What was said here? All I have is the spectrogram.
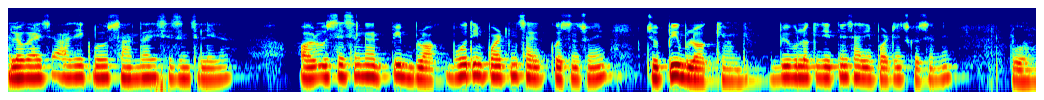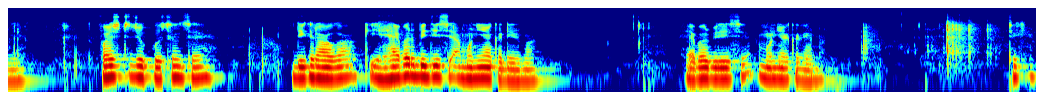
हेलो गाइज़ आज एक बहुत शानदार सेशन चलेगा। और उस सेशन का पी ब्लॉक बहुत इंपॉर्टेंट सारे क्वेश्चन होंगे जो पी ब्लॉक के होंगे। पी ब्लॉक के जितने सारे इंपॉर्टेंट क्वेश्चन हैं, वो होंगे। फ़र्स्ट जो क्वेश्चन है, दिख रहा होगा कि हैबर विधि से अमोनिया का निर्माण। हैबर विधि से अमोनिया का निर्माण। ठीक है?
